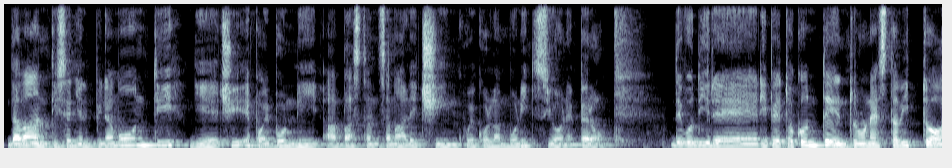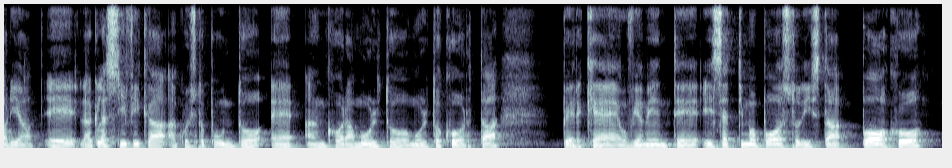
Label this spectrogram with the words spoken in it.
davanti segna il Pinamonti 10 e poi Bonni abbastanza male 5 con l'ammonizione, però Devo dire, ripeto, contento, un'onesta vittoria e la classifica a questo punto è ancora molto molto corta perché ovviamente il settimo posto dista poco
